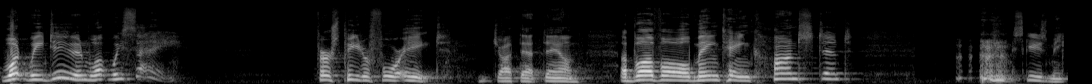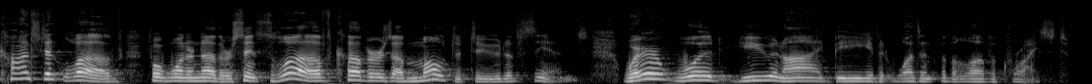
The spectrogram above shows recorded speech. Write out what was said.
what we do and what we say. 1 Peter 4 8, jot that down. Above all, maintain constant excuse me, constant love for one another, since love covers a multitude of sins. Where would you and I be if it wasn't for the love of Christ?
